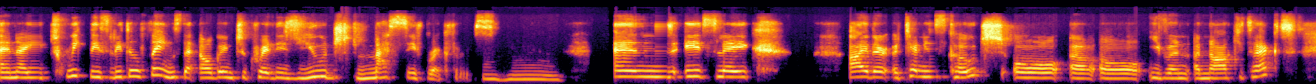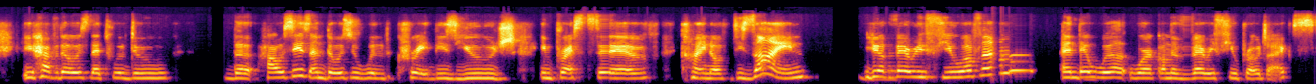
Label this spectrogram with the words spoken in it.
and I tweak these little things that are going to create these huge, massive breakthroughs. Mm-hmm. And it's like either a tennis coach or uh, or even an architect. You have those that will do the houses and those who will create these huge, impressive kind of design. You have very few of them, and they will work on a very few projects.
